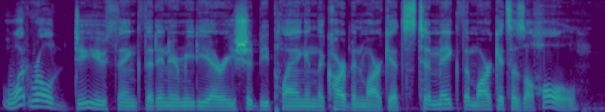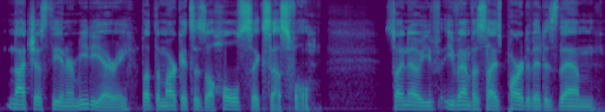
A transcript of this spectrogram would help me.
what role do you think that intermediaries should be playing in the carbon markets to make the markets as a whole, not just the intermediary, but the markets as a whole successful? So I know you've you've emphasized part of it is them,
